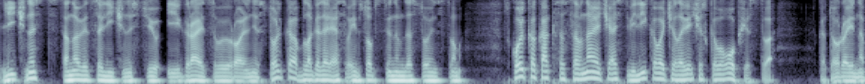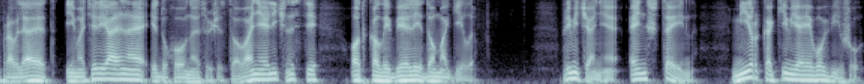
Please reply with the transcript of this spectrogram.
личность становится личностью и играет свою роль не столько благодаря своим собственным достоинствам, сколько как составная часть великого человеческого общества, которое направляет и материальное, и духовное существование личности – от колыбели до могилы. Примечание. Эйнштейн. Мир, каким я его вижу.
